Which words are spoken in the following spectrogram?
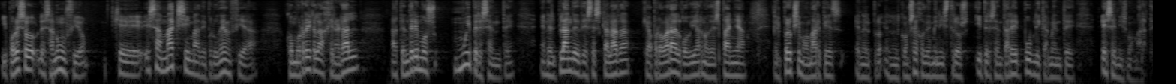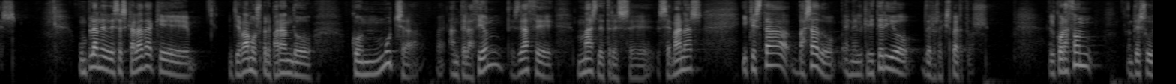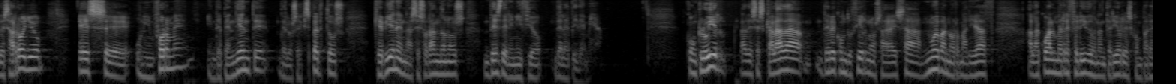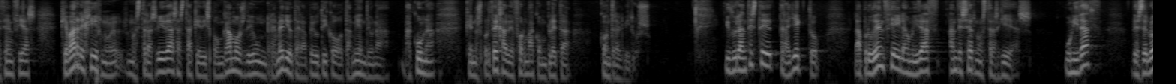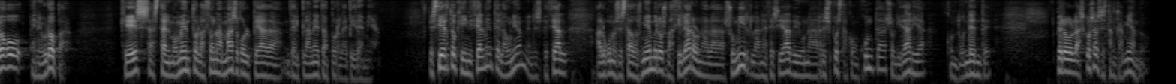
Y por eso les anuncio que esa máxima de prudencia, como regla general, la tendremos muy presente en el plan de desescalada que aprobará el Gobierno de España el próximo martes en el, Consejo de Ministros y presentaré públicamente ese mismo martes. Un plan de desescalada que llevamos preparando con mucha antelación desde hace más de tres eh, semanas y que está basado en el criterio de los expertos. El corazón de su desarrollo es eh, un informe independiente de los expertos que vienen asesorándonos desde el inicio de la epidemia. Concluir la desescalada debe conducirnos a esa nueva normalidad a la cual me he referido en anteriores comparecencias, que va a regir nuestras vidas hasta que dispongamos de un remedio terapéutico o también de una vacuna que nos proteja de forma completa contra el virus. Y durante este trayecto, la prudencia y la unidad han de ser nuestras guías. Unidad desde luego en Europa, que es hasta el momento la zona más golpeada del planeta por la epidemia. Es cierto que inicialmente la Unión, en especial algunos Estados miembros, vacilaron al asumir la necesidad de una respuesta conjunta, solidaria, contundente, pero las cosas están cambiando.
